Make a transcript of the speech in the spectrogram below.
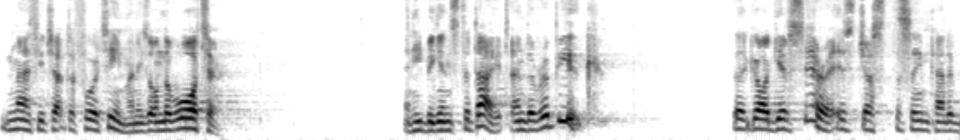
in Matthew chapter 14 when he's on the water and he begins to doubt. And the rebuke that God gives Sarah is just the same kind of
